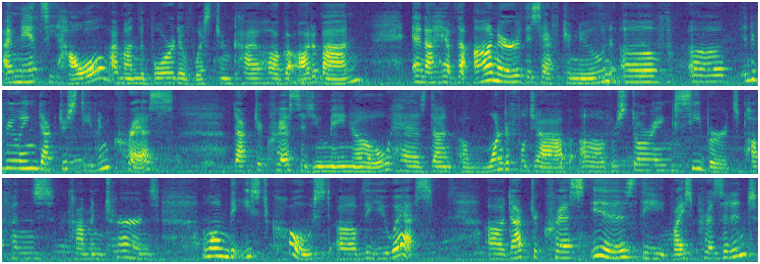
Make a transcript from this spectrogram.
I'm Nancy Howell. I'm on the board of Western Cuyahoga Audubon, and I have the honor this afternoon of uh, interviewing Dr. Stephen Kress. Dr. Kress, as you may know, has done a wonderful job of restoring seabirds, puffins, common terns, along the east coast of the U.S. Uh, Dr. Kress is the Vice President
